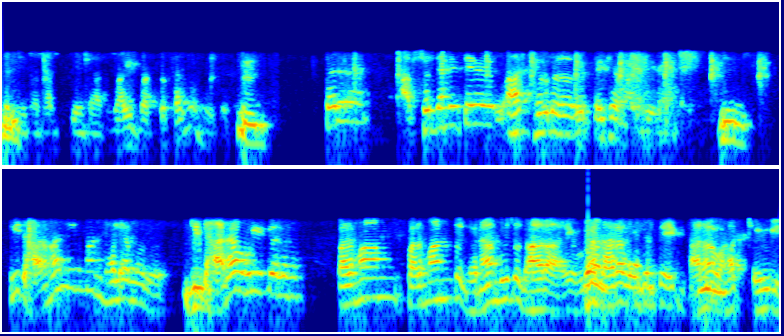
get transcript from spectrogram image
येतात, वाईट वाटतं सर्व होतं. तर असं त्याने ते हात ठेवलं त्याच्यामागे. ही धारणा निर्माण झाल्याबरोबर ही धारा होईल? परमान परमांत घनामृत धारा एवढ्या धारा वगैरे एक धारा वाहत ठेवली.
